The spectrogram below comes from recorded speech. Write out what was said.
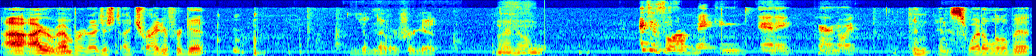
I, I remember it. I just I try to forget. You'll never forget. I know, I just love making Danny paranoid. and, and sweat a little bit.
